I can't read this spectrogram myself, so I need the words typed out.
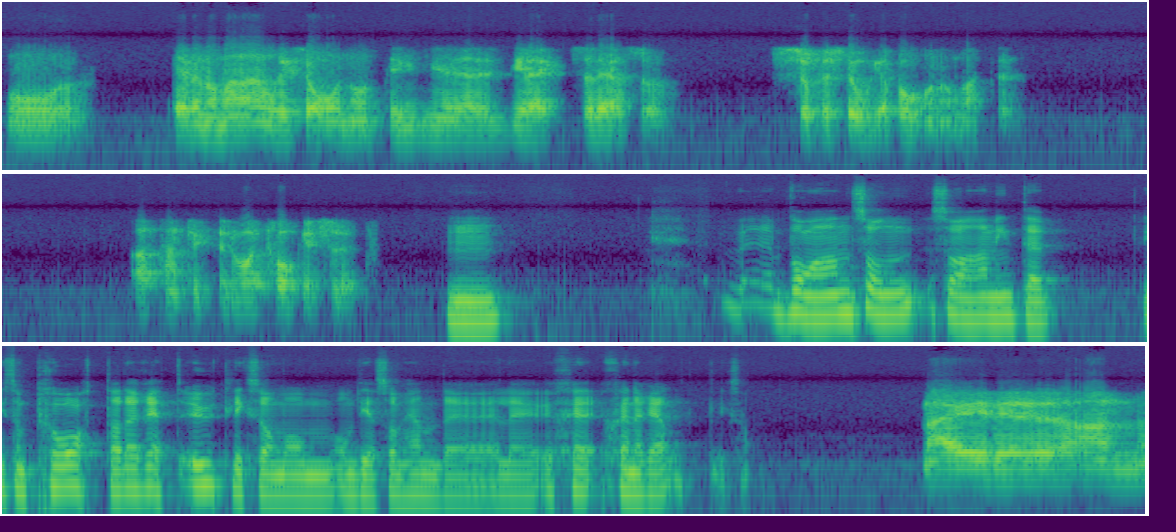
Och även om han aldrig sa någonting eh, direkt sådär så, så förstod jag på honom att, eh, att han tyckte det var ett tråkigt slut. Mm. Var han sån så han inte liksom pratade rätt ut liksom om, om det som hände eller ge- generellt liksom? Nej, det, han, eh,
